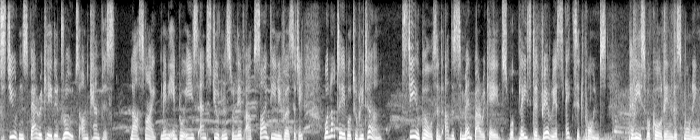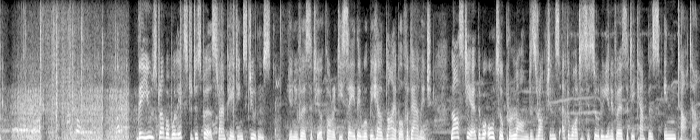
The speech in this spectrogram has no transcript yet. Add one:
Students barricaded roads on campus. Last night, many employees and students who live outside the university were not able to return. Steel poles and other cement barricades were placed at various exit points. Police were called in this morning. They used rubber bullets to disperse rampaging students. University authorities say they will be held liable for damage. Last year, there were also prolonged disruptions at the Walter Sisulu University campus in Mthatha.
